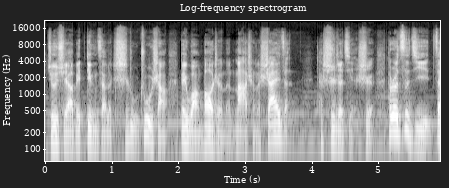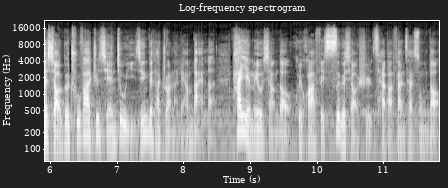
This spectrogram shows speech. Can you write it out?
就需要被钉在了耻辱柱上，被网暴者们骂成了筛子。他试着解释，他说自己在小哥出发之前就已经给他转了两百了，他也没有想到会花费四个小时才把饭菜送到。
